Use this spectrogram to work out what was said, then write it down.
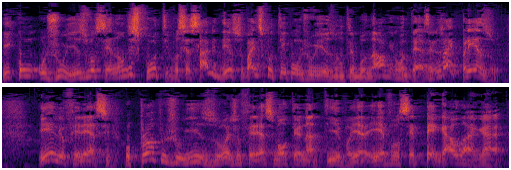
E com o juiz você não discute, você sabe disso. Vai discutir com o juiz num tribunal, o que acontece? Ele vai preso. Ele oferece, o próprio juiz hoje oferece uma alternativa, e é, e é, você pegar ou largar.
